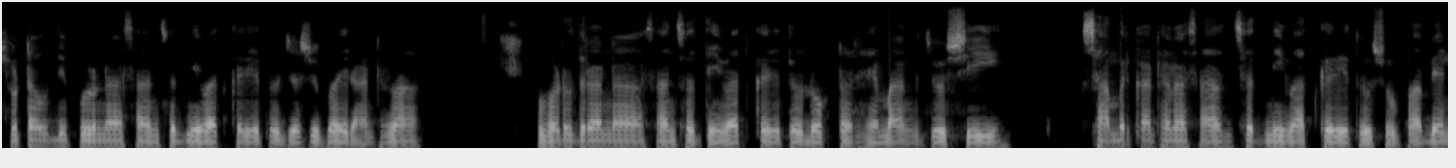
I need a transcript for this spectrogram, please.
છોટાઉદેપુરના સાંસદની વાત કરીએ તો જશુભાઈ રાંઢવા વડોદરાના સાંસદની વાત કરીએ તો ડૉક્ટર હેમાંગ જોશી સાબરકાંઠાના સાંસદની વાત કરીએ તો શોભાબેન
